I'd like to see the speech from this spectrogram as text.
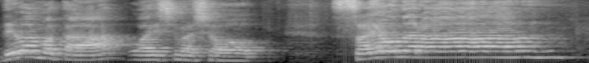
ではまたお会いしましょう。さようなら。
